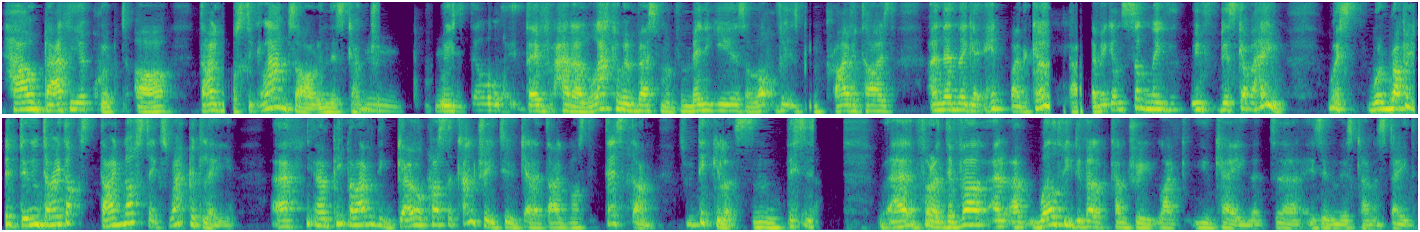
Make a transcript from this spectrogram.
how badly equipped our diagnostic labs are in this country. Mm-hmm. We still, they've had a lack of investment for many years. A lot of it has been privatized. And then they get hit by the COVID pandemic, and suddenly we've discovered, hey, we're, we're rubbish at doing diagnostics rapidly. Uh, you know, people having to go across the country to get a diagnostic test done. It's ridiculous. And this is uh, for a, develop, a, wealthy, developed country like UK that uh, is in this kind of state.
